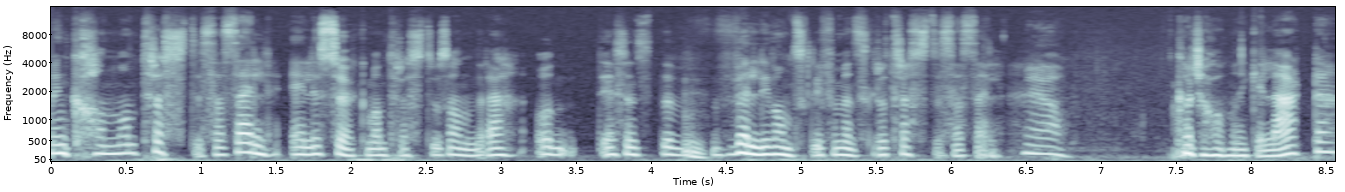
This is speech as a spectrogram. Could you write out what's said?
Men kan man trøste seg selv, eller søker man trøst hos andre? Og jeg syns det er veldig vanskelig for mennesker å trøste seg selv. Ja. Kanskje har man ikke lært det,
